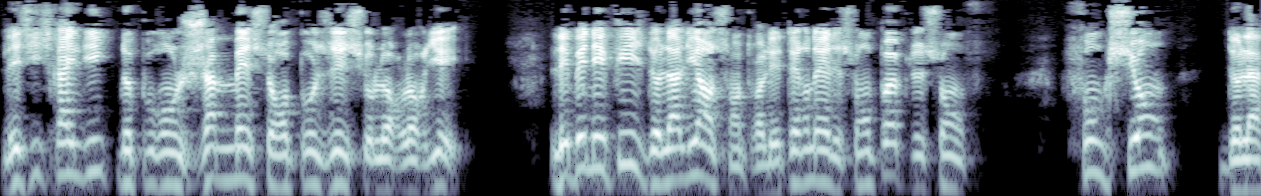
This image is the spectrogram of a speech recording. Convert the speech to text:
Les Israélites ne pourront jamais se reposer sur leur laurier. Les bénéfices de l'alliance entre l'Éternel et son peuple sont fonction de la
